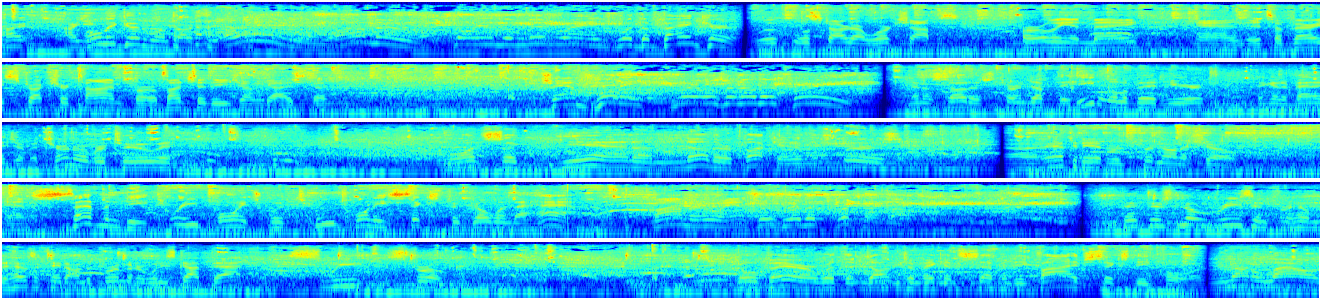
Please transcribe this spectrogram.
Are, are you only good ones, RC? Oh, going in the mid-range with the banker. We'll, we'll start our workshops early in May, and it's a very structured time for a bunch of these young guys to. Champagnie drills another three. Minnesota's turned up the heat a little bit here, taking advantage of a turnover too. And once again, another bucket, and the Spurs. Uh, Anthony Edwards putting on a show and 73 points with 226 to go in the half. Mamu answers with a triple though. There's no reason for him to hesitate on the perimeter when he's got that sweet stroke. Gobert with the dunk to make it 75-64. You're not allowed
